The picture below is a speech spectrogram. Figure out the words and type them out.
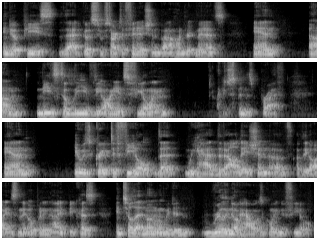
into a piece that goes from start to finish in about 100 minutes and um, needs to leave the audience feeling like it's just been this breath. And it was great to feel that we had the validation of, of the audience in the opening night because until that moment, we didn't really know how it was going to feel.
